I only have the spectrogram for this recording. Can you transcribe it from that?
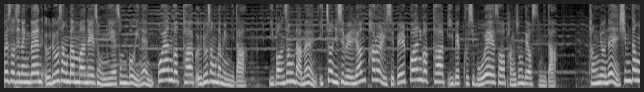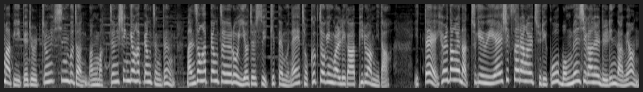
뽀얀거탑에서 진행된 의료 상담만을 정리해 선보이는 뽀얀 거탑 의료 상담입니다. 이번 상담은 2021년 8월 20일 뽀얀 거탑 295회에서 방송되었습니다. 당뇨는 심장마비, 뇌졸중, 신부전, 망막증, 신경합병증 등 만성합병증으로 이어질 수 있기 때문에 적극적인 관리가 필요합니다. 이때 혈당을 낮추기 위해 식사량을 줄이고 먹는 시간을 늘린다면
